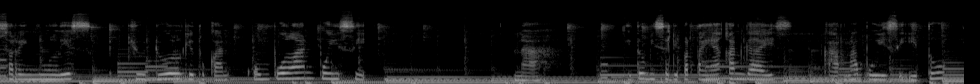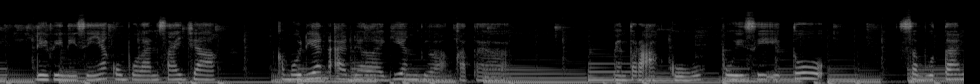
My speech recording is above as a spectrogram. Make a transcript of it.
sering nulis judul gitu kan, kumpulan puisi. Nah, itu bisa dipertanyakan guys, karena puisi itu definisinya kumpulan sajak. Kemudian ada lagi yang bilang kata mentor aku, puisi itu sebutan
